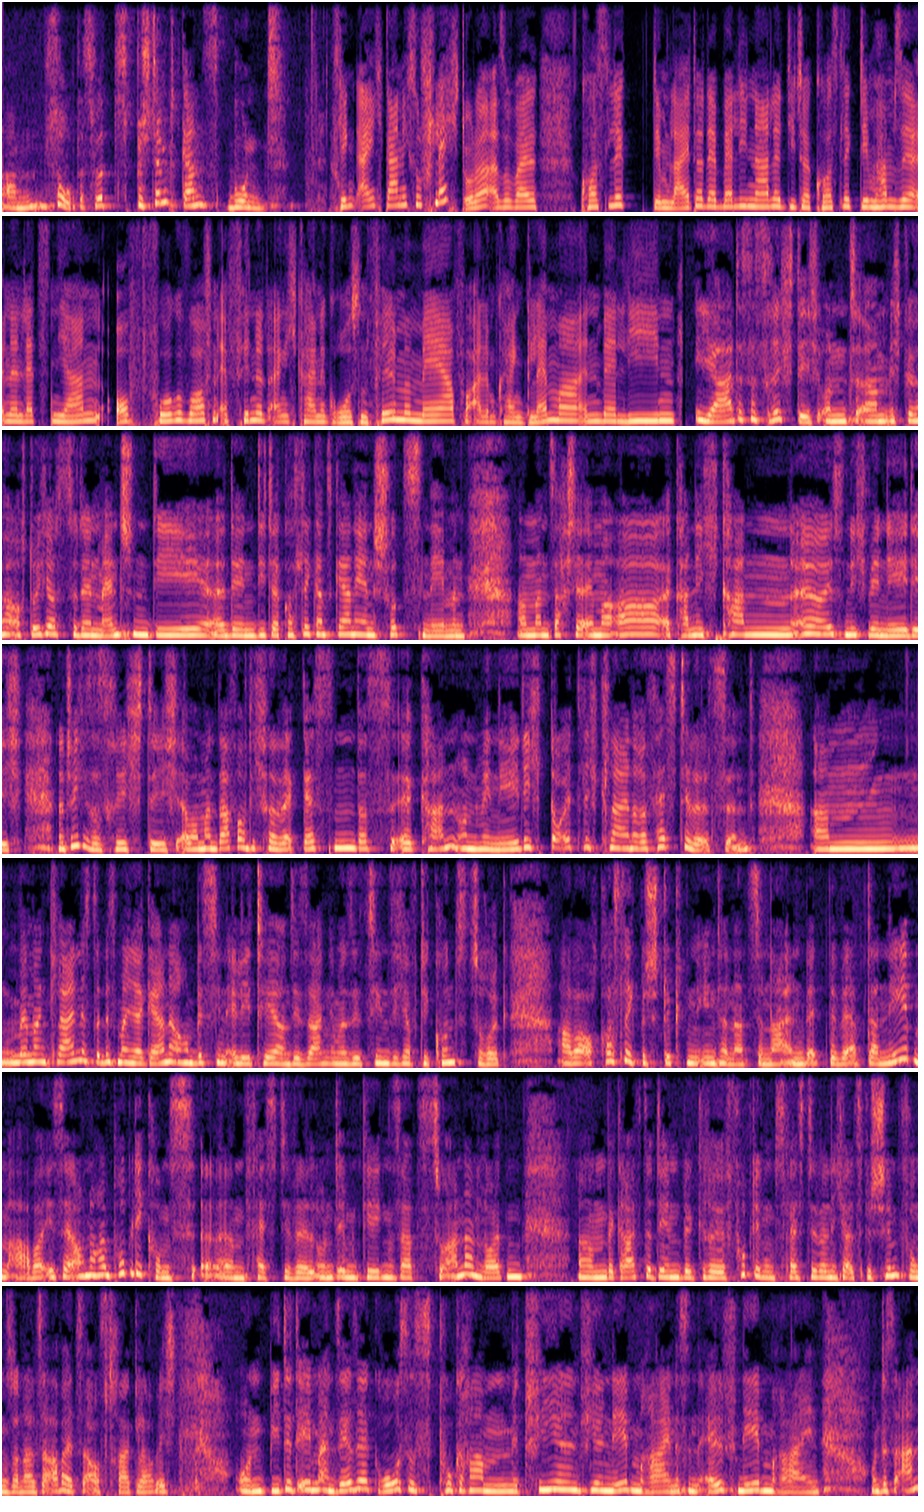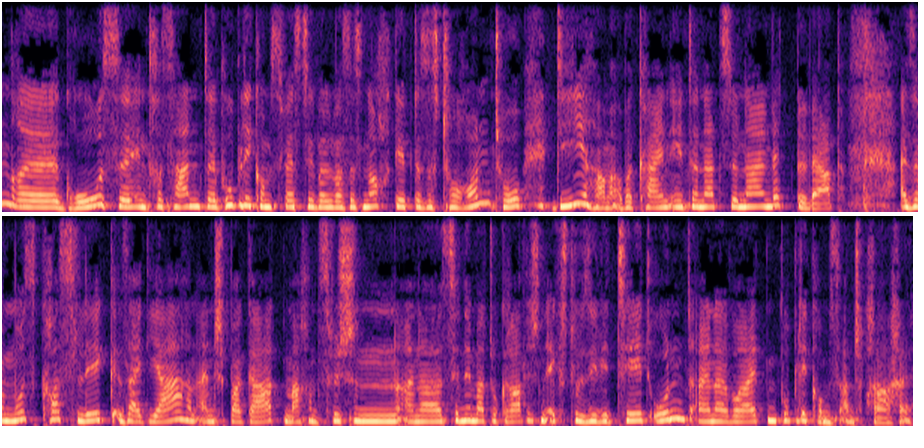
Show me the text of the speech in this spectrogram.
Ähm, so, das wird bestimmt ganz bunt. Klingt eigentlich gar nicht so schlecht, oder? Also weil Koslik dem Leiter der Berlinale, Dieter Koslik, dem haben sie ja in den letzten Jahren oft vorgeworfen, er findet eigentlich keine großen Filme mehr, vor allem kein Glamour in Berlin. Ja, das ist richtig. Und ähm, ich gehöre auch durchaus zu den Menschen, die äh, den Dieter Koslik ganz gerne in Schutz nehmen. Ähm, man sagt ja immer, ah, er kann nicht kann, er ist nicht Venedig. Natürlich ist es richtig, aber man darf auch nicht vergessen, dass Cannes und Venedig deutlich kleinere Festivals sind. Ähm, wenn man klein ist, dann ist man ja gerne auch ein bisschen elitär und sie sagen immer, sie ziehen sich auf die Kunst zurück. Aber auch Koslik bestückt einen internationalen Wettbewerb. Daneben aber ist er auch noch ein Publikumsfestival und im Gegensatz zu anderen Leuten ähm, begreift er den Begriff Publikumsfestival nicht als Beschimpfung, sondern als Arbeitsauftrag, glaube ich. Und bietet eben ein sehr, sehr großes Programm mit vielen, vielen Nebenreihen. Es sind elf Nebenreihen. Und das andere große, interessante Publikumsfestival, was es noch gibt, das ist Toronto. Die haben aber keinen internationalen Wettbewerb. Also muss Koslik seit Jahren einen Spagat machen zwischen einer cinematografischen Exklusivität und einer breiten Publikumsansprache.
